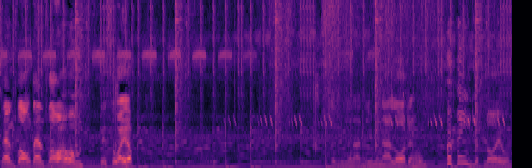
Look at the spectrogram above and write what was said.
แต้มสองแต้มสองครับผมสวยๆครับตึงขนาดนี้ไม่น่ารอดนะครับผมเรียบร้อยครับผม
